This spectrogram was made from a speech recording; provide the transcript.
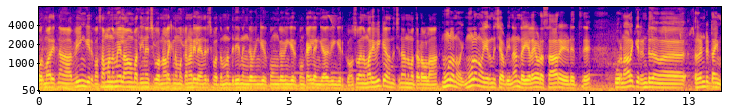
ஒரு மாதிரி தான் வீங்கி இருக்கும். சம்மந்தமே இல்லாமல் பார்த்தீங்கன்னா வச்சுக்கோ ஒரு நாளைக்கு நம்ம கண்ணாடியில் எந்திரிச்சு பார்த்தோம்னா திடீர்னு இங்கே வீங்கி இருக்கும் இங்கே வீங்கி இருக்கும் கையில் எங்கேயாவது வீங்கி இருக்கும். ஸோ அந்த மாதிரி வீக்கம் இருந்துச்சுன்னா நம்ம தடவலாம். மூல நோய் மூல நோய் இருந்துச்சு அப்படின்னா இந்த இலையோட சாறை எடுத்து ஒரு நாளைக்கு ரெண்டு ரெண்டு டைம்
